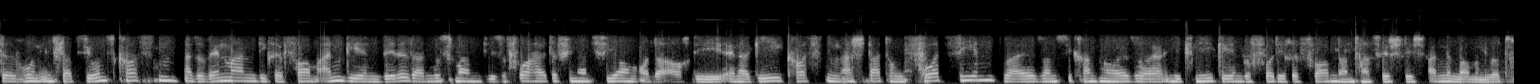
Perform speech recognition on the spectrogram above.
der hohen Inflationskosten. Also wenn man die Reform angehen will, dann muss man diese Vorhaltefinanzierung oder auch die Energiekostenerstattung vorziehen, weil sonst die Krankenhäuser in die Knie gehen, bevor die Reform dann tatsächlich angenommen wird.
